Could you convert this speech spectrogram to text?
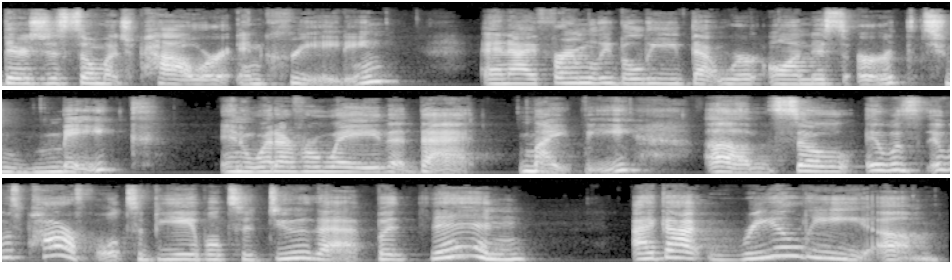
there's just so much power in creating. And i firmly believe that we're on this earth to make in whatever way that that might be. Um, so it was it was powerful to be able to do that. But then i got really um,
